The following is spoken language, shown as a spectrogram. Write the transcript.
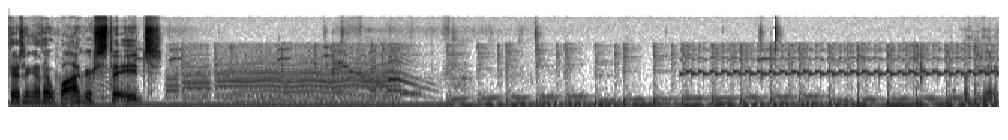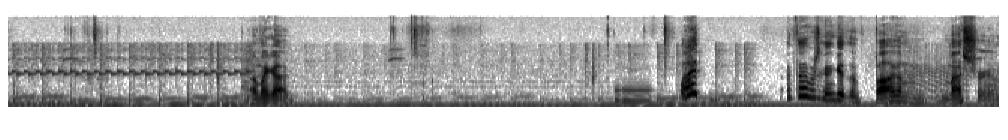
There's another water stage. Okay. Oh my god. What? I thought I was gonna get the bottom mushroom.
